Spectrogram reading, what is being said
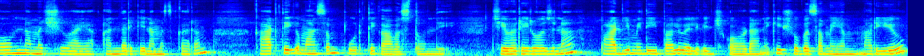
ఓం నమ శివాయ. అందరికీ నమస్కారం. కార్తీక మాసం పూర్తిగా వస్తుంది. చివరి రోజున పాడ్యమి దీపాలు వెలిగించుకోవడానికి శుభ సమయం. మరియు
